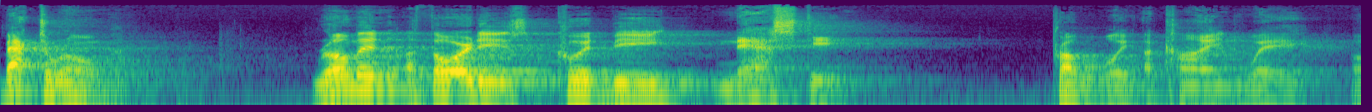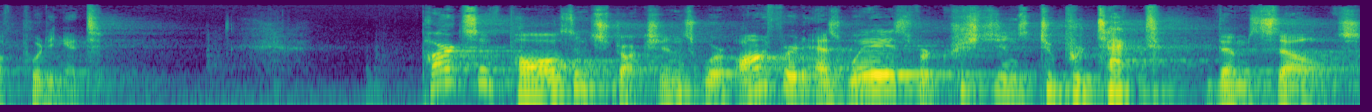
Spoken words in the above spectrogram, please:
Back to Rome. Roman authorities could be nasty, probably a kind way of putting it. Parts of Paul's instructions were offered as ways for Christians to protect themselves.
